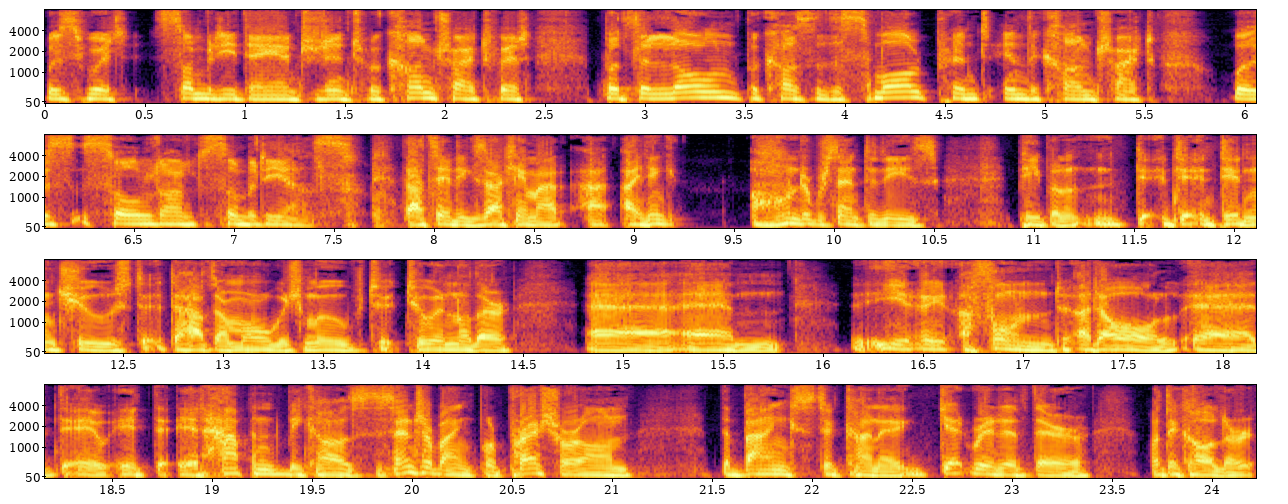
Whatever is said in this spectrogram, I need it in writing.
was with somebody they entered into a contract with, but the loan, because of the small print in the contract, was sold on to somebody else. That's it, exactly, Matt. I think 100% of these people d- d- didn't choose to, to, have their mortgage moved to, to another uh, um, a fund at all. Uh, it, it, it happened because the central bank put pressure on the banks to kind of get rid of their what they call their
